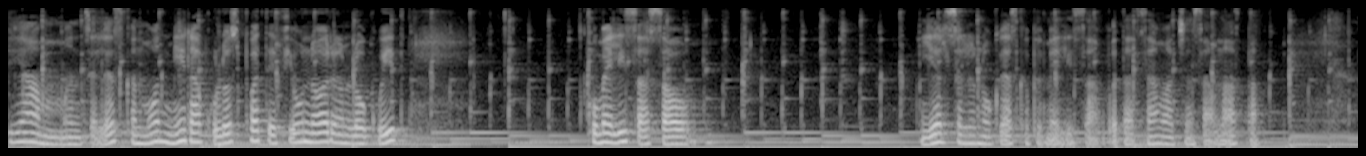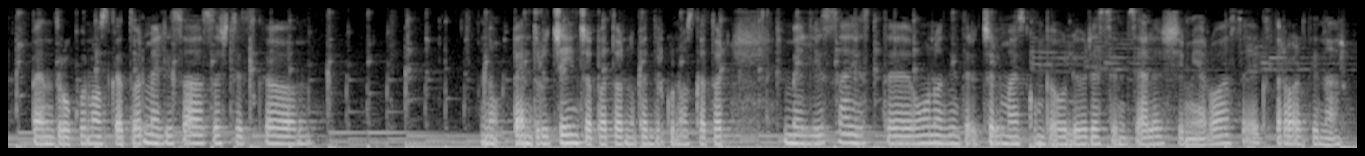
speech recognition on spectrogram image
Um, și am înțeles că în mod miraculos poate fi uneori înlocuit cu Melisa sau el să-l înlocuiască pe Melisa. Vă dați seama ce înseamnă asta? Pentru cunoscători, Melisa, să știți că nu, pentru cei începători, nu pentru cunoscători, Melisa este unul dintre cele mai scumpe uleiuri esențiale și miroase extraordinar.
